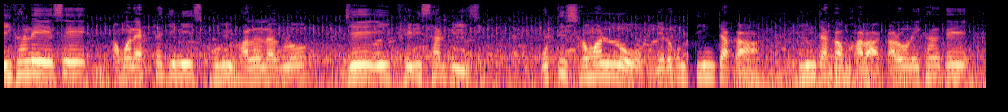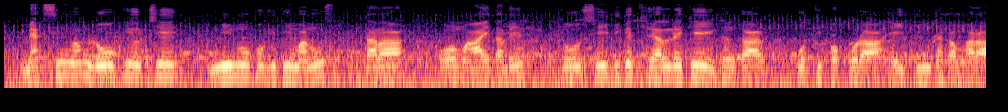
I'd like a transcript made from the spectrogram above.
এইখানে এসে আমার একটা জিনিস খুবই ভালো লাগল যে এই ফেরি সার্ভিস অতি সামান্য, যেরকম তিন টাকা তিন টাকা ভাড়া, কারণ এখানকে ম্যাক্সিমাম লোকই হচ্ছে নিম্ন প্রকৃতির মানুষ, তারা কম আয় তাদের। তো সেই দিকে খেয়াল রেখে এখানকার কর্তৃপক্ষরা এই তিন টাকা ভাড়া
